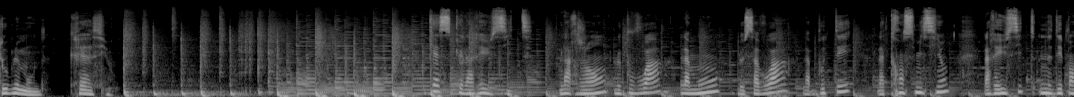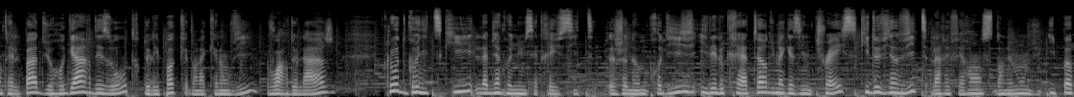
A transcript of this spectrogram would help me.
Double Monde, création. Qu'est-ce que la réussite? L'argent, le pouvoir, l'amour, le savoir, la beauté, la transmission? La réussite ne dépend-elle pas du regard des autres, de l'époque dans laquelle on vit, voire de l'âge? Claude Grunitzky l'a bien connu, cette réussite. Jeune homme prodige, il est le créateur du magazine Trace, qui devient vite la référence dans le monde du hip-hop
